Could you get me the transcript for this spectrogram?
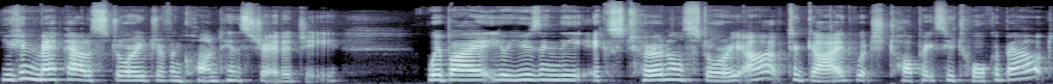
you can map out a story driven content strategy whereby you're using the external story arc to guide which topics you talk about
